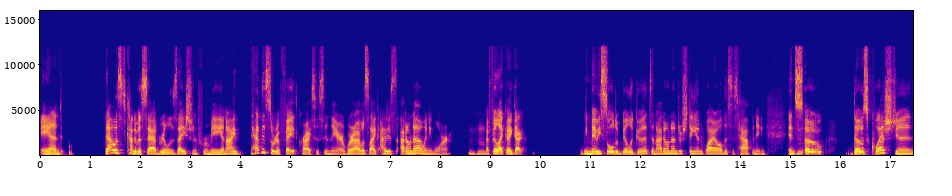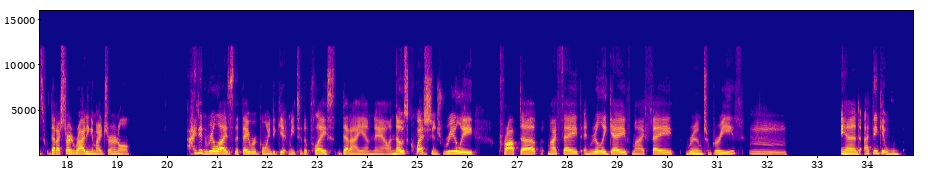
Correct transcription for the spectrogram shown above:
And that was kind of a sad realization for me. And I had this sort of faith crisis in there where I was like, I just, I don't know anymore. Mm-hmm. I feel like I got maybe sold a bill of goods and I don't understand why all this is happening. And mm-hmm. so those questions that I started writing in my journal, I didn't realize that they were going to get me to the place that I am now. And those questions yeah. really propped up my faith and really gave my faith room to breathe. Mm. And I think it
